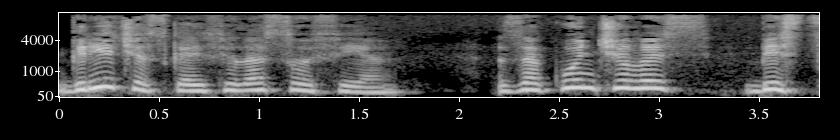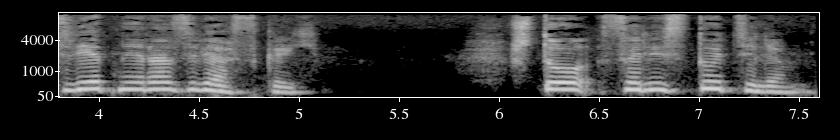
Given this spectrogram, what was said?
греческая философия закончилась бесцветной развязкой, что с Аристотелем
